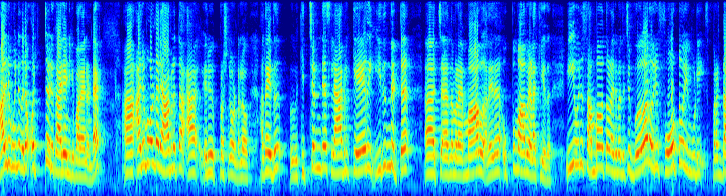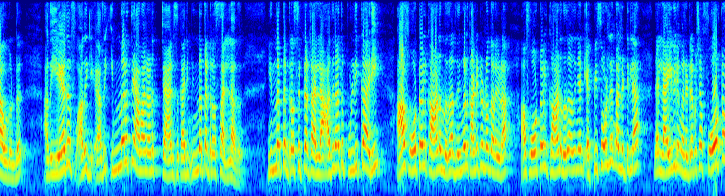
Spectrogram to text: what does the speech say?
അതിന് മുന്നേ തന്നെ ഒറ്റ ഒരു കാര്യം എനിക്ക് പറയാനുണ്ട്. അനുമോളുടെ രാവിലത്തെ ആ ഒരു പ്രശ്നമുണ്ടല്ലോ. അതായത് കിച്ചണിന്റെ സ്ലാബിൽ കയറി ഇരുന്നിട്ട് നമ്മുടെ മാവ് അതായത് ഉപ്പുമാവ് ഇളക്കിയത്. ഈ ഒരു സംഭവത്തോടനുബന്ധിച്ച് വേറൊരു ഫോട്ടോയും കൂടി സ്പ്രെഡ് ആവുന്നുണ്ട് അത് ഏത് അത് അത് ഇന്നലത്തെ ആവാനാണ് ചാൻസ്. കാര്യം ഇന്നത്തെ ഡ്രസ്സല്ല അത്. ഇന്നത്തെ ഡ്രസ്സ് ഇട്ടിട്ടല്ല. അതിനകത്ത് പുള്ളിക്കാരി ആ ഫോട്ടോയിൽ കാണുന്നത് അത് നിങ്ങൾ കണ്ടിട്ടുണ്ടോ എന്ന് അറിഞ്ഞൂടാ. ആ ഫോട്ടോയിൽ കാണുന്നത് അത് ഞാൻ എപ്പിസോഡിലും കണ്ടിട്ടില്ല ഞാൻ ലൈവിലും കണ്ടിട്ടില്ല. പക്ഷെ ഫോട്ടോ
